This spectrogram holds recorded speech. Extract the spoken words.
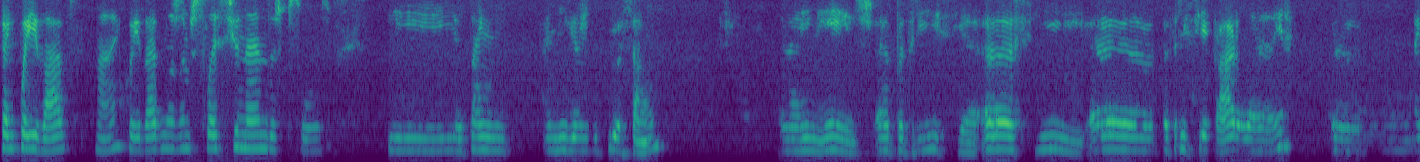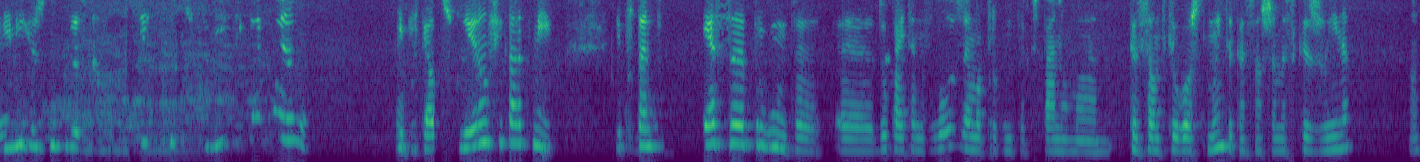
vem com a idade, não é? Com a idade nós vamos selecionando as pessoas. E eu tenho amigas do coração, a Inês, a Patrícia, a Fi, a Patrícia Carla, enfim, tenho amigas do coração e ficar com ela. Sim. E porque elas escolheram ficar comigo. E, portanto, essa pergunta uh, do Caetano Veloso é uma pergunta que está numa canção de que eu gosto muito, a canção chama-se Cajuína, uhum.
